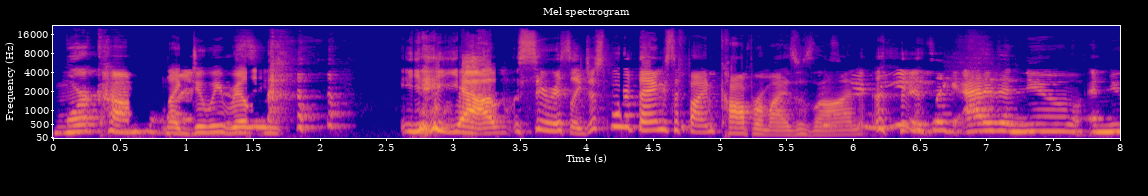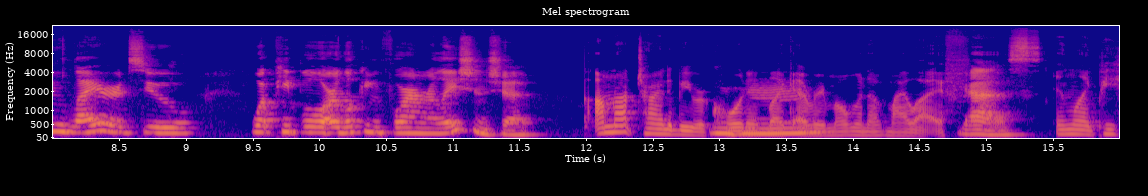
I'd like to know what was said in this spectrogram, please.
More compromise. Like, do we really. yeah, seriously, just more things to find compromises on. it's like added a new a new layer to what people are looking for in relationship. I'm not trying to be recorded mm-hmm. like every moment of my life. Yes. And like pe-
